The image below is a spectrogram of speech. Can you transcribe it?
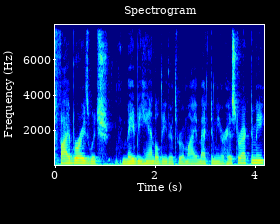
fibroids, which may be handled either through a myomectomy or hysterectomy,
